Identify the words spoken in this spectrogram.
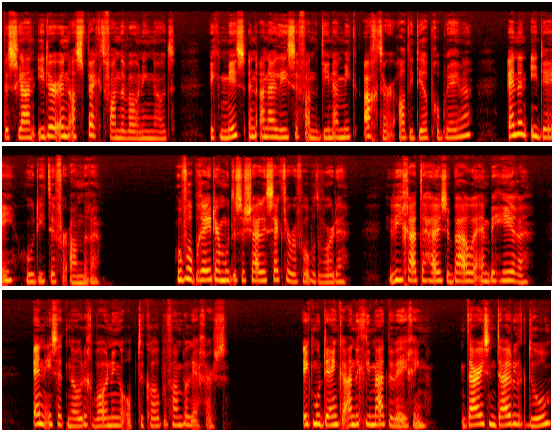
beslaan ieder een aspect van de woningnood. Ik mis een analyse van de dynamiek achter al die deelproblemen en een idee hoe die te veranderen. Hoeveel breder moet de sociale sector bijvoorbeeld worden? Wie gaat de huizen bouwen en beheren? En is het nodig woningen op te kopen van beleggers? Ik moet denken aan de klimaatbeweging. Daar is een duidelijk doel:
